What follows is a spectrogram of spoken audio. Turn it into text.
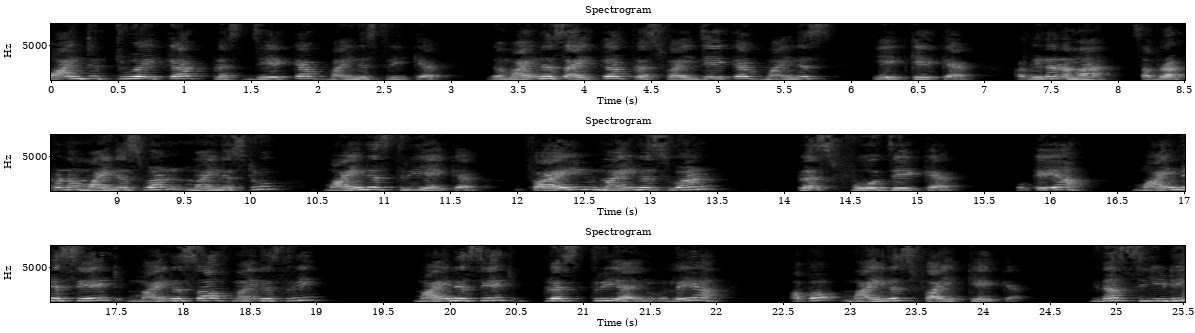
point two i cap plus j cap minus three cap இதை minus i cap plus five j cap minus eight k cap அப்படின்னா நம்ம சப்ராக்ட் பண்ண minus one minus two minus three i cap five minus one plus 4j cap. Okay, yeah? Minus 8, minus of minus 3, minus 8 plus 3 ஆயிரும் இல்லையா? அப்போ மைனஸ் ஃபைவ் கே கேப் இதுதான் சிடி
